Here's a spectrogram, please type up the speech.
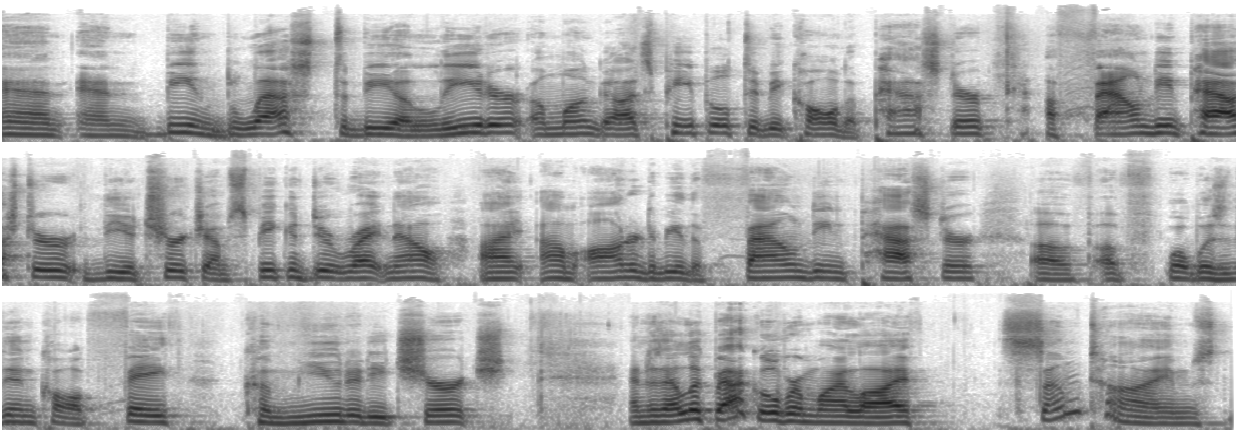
and, and being blessed to be a leader among God's people, to be called a pastor, a founding pastor, the church I'm speaking to right now, I, I'm honored to be the founding pastor of, of what was then called Faith Community Church. And as I look back over my life, sometimes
